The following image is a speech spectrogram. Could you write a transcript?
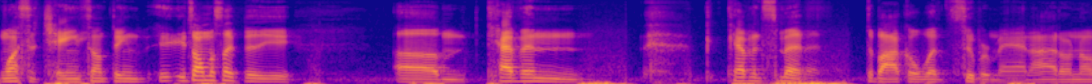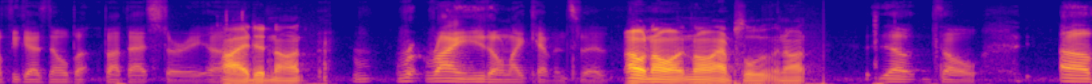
wants to change something. It's almost like the um, Kevin Kevin Smith debacle with Superman. I don't know if you guys know about, about that story. Uh, I did not. R- Ryan, you don't like Kevin Smith. Oh no, no, absolutely not. No, so uh,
